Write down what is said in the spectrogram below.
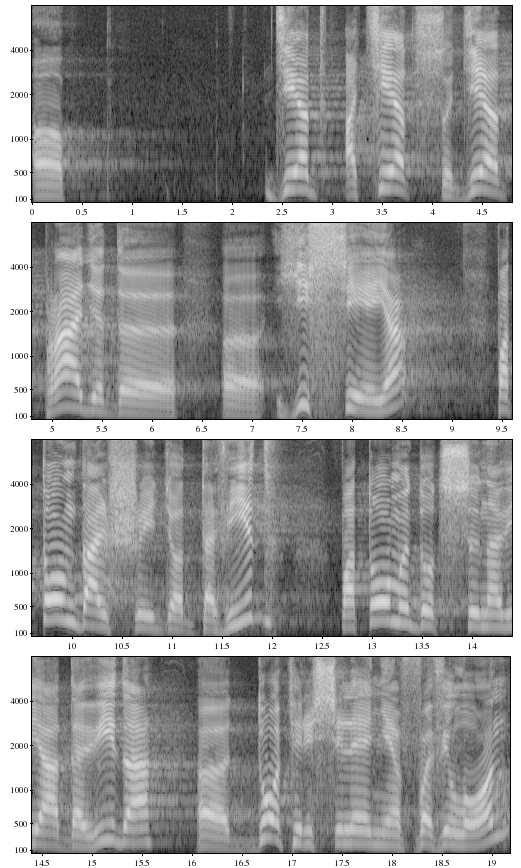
э, дед, отец, дед, прадед, э, э, Есея, потом дальше идет Давид, потом идут сыновья Давида э, до переселения в Вавилон,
